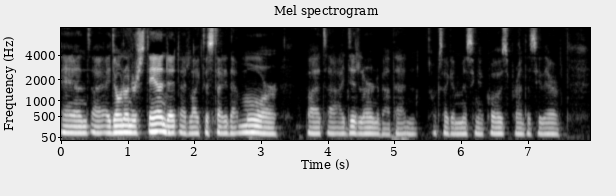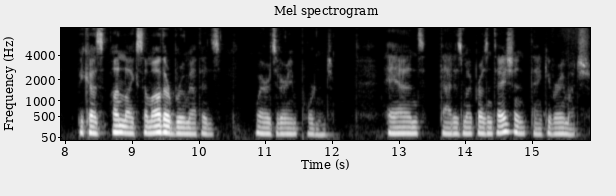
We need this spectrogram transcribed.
and I, I, don't understand it. I'd like to study that more, but uh, I did learn about that, and looks like I'm missing a closed parenthesis there, because unlike some other brew methods where it's very important. And that is my presentation. Thank you very much.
